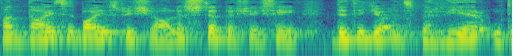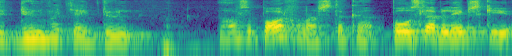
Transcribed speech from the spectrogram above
Want daai is 'n baie spesiale stuk as jy sê dit het jou inspireer om te doen wat jy doen. Daar was 'n paar van daai stukke. Paul Slabelewski,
